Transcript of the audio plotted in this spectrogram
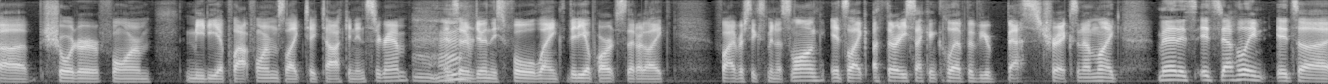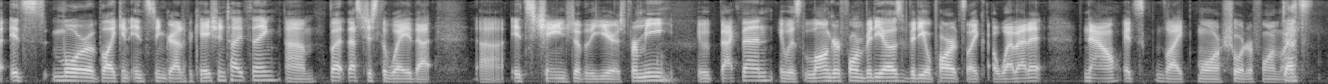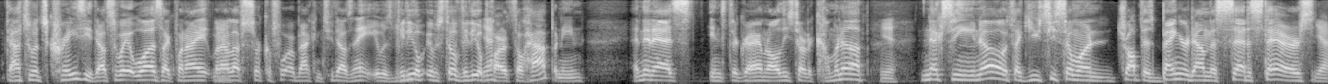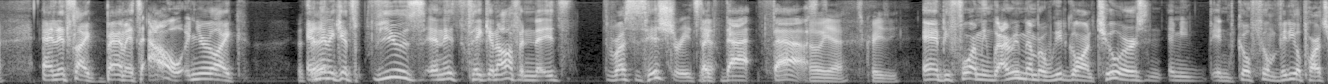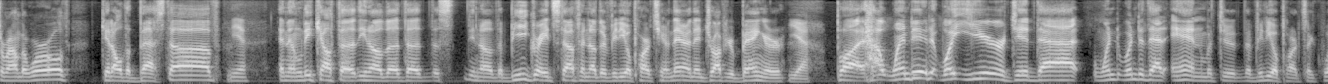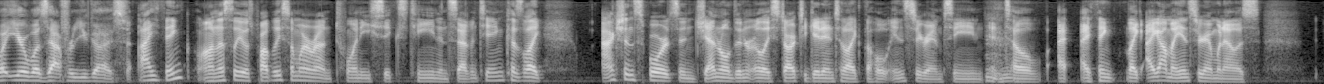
uh, shorter form media platforms like TikTok and Instagram. Mm-hmm. Instead of doing these full length video parts that are like five or six minutes long, it's like a 30 second clip of your best tricks. And I'm like, man, it's it's definitely it's uh it's more of like an instant gratification type thing. Um, but that's just the way that uh, it's changed over the years. For me, it, back then it was longer form videos, video parts like a web edit. Now it's like more shorter form. Like, That's that's what's crazy. That's the way it was. Like when I when I left Circa Four back in 2008, it was mm-hmm. video. It was still video Yeah. parts still happening. And then as Instagram and all these started coming up, Yeah. next thing you know, it's like you see someone drop this banger down the set of stairs, Yeah. and it's like bam, it's out, and you're like, That's and then it. it gets views and it's taken off, and it's the rest is history. It's like that fast. oh yeah, it's crazy. And before, I mean, I remember we'd go on tours and I mean, and go film video parts around the world, get all the best of, Yeah. and then leak out the, you know, the the the you know the B grade stuff and other video parts here and there, and then drop your banger. Yeah. But how? When did? What year did that? When when did that end with the, the video parts? Like, what year was that for you guys? I think honestly it was probably somewhere around 2016 and 17 because like action sports in general didn't really start to get into like the whole Instagram scene mm-hmm. until I, I think like I got my Instagram when I was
